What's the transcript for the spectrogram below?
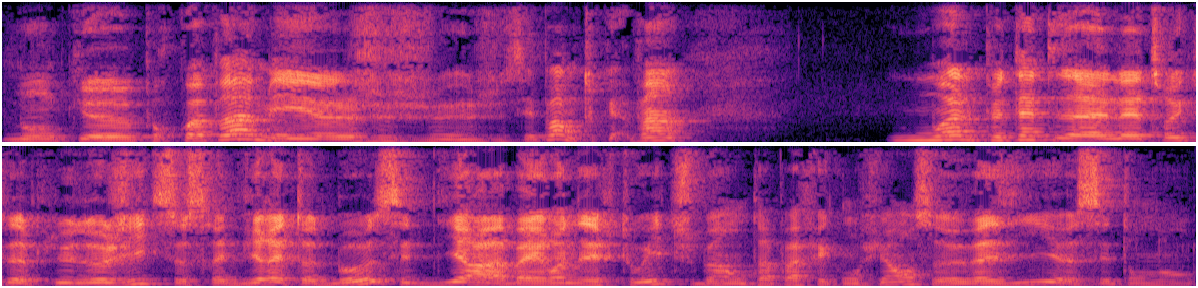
donc euh, pourquoi pas, mais euh, je, je, je sais pas en tout cas. Enfin, moi peut-être le truc le plus logique, ce serait de virer Todd Bowles, c'est de dire à Byron F. Twitch, ben on t'a pas fait confiance, vas-y, c'est ton nom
